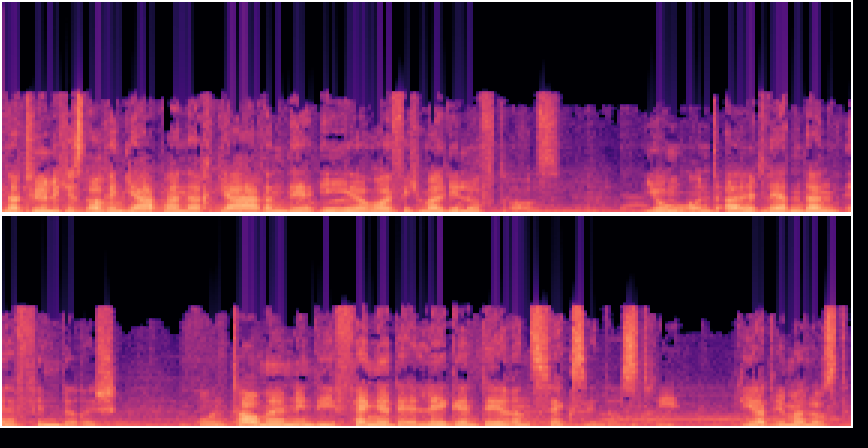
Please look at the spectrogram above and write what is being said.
Natürlich ist auch in Japan nach Jahren der Ehe häufig mal die Luft raus. Jung und alt werden dann erfinderisch und taumeln in die Fänge der legendären Sexindustrie. Die hat immer Lust.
